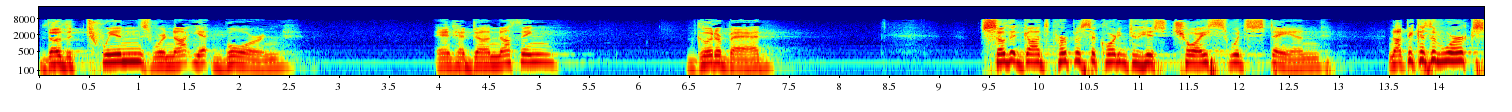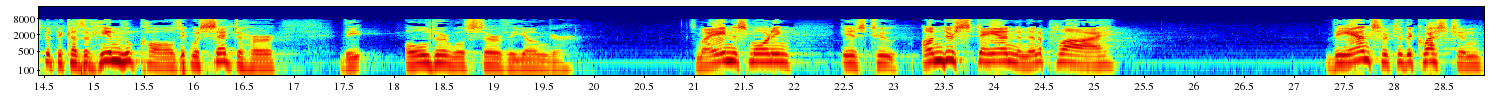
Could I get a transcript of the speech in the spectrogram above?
Though the twins were not yet born, and had done nothing good or bad, so that God's purpose according to his choice would stand, not because of works, but because of him who calls, it was said to her, the older will serve the younger. So my aim this morning is to understand and then apply the answer to the question,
